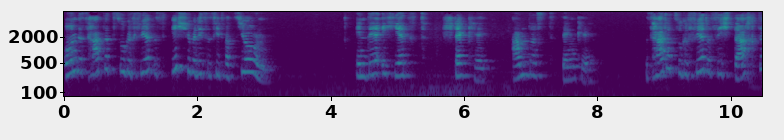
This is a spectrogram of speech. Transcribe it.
Und es hat dazu geführt, dass ich über diese Situation, in der ich jetzt stecke, anders denke. Es hat dazu geführt, dass ich dachte,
